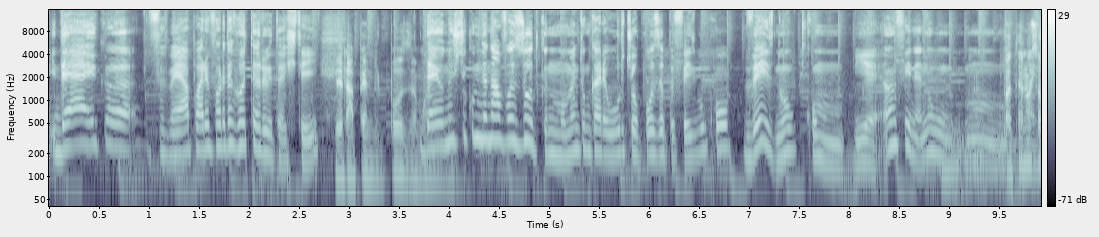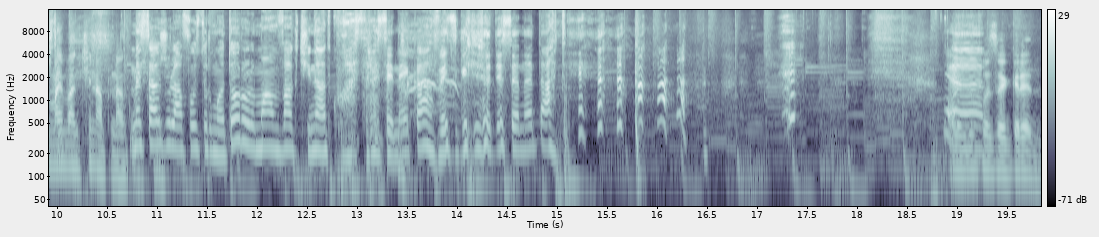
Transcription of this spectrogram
Ideea e că femeia pare foarte hotărâtă, știi? era pentru poză, mă. Dar eu nu știu cum de n-a văzut, când în momentul în care urci o poză pe Facebook, o vezi, nu? Cum e. În fine, nu... Poate nu s-a mai știu. vaccinat până acum. Mesajul a fost următorul, m-am vaccinat cu AstraZeneca, aveți grijă de sănătate. Băi, nu pot să cred.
